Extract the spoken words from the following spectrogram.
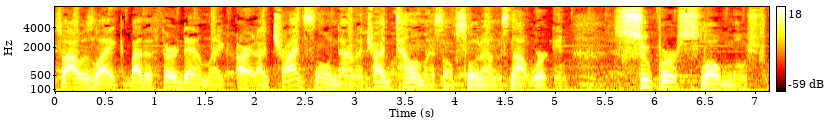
So I was like, by the third day, I'm like, all right, I tried slowing down. I tried telling myself slow down. It's not working. Super slow motion.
